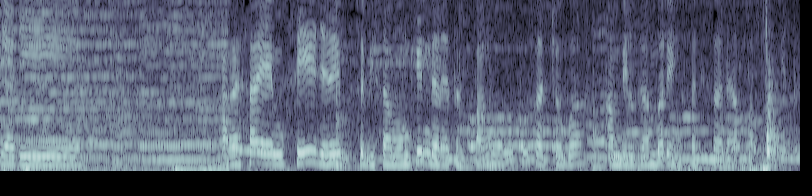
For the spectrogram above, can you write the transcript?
Jadi karena saya MC jadi sebisa mungkin dari atas panggung tuh saya coba ambil gambar yang saya bisa dapat gitu.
